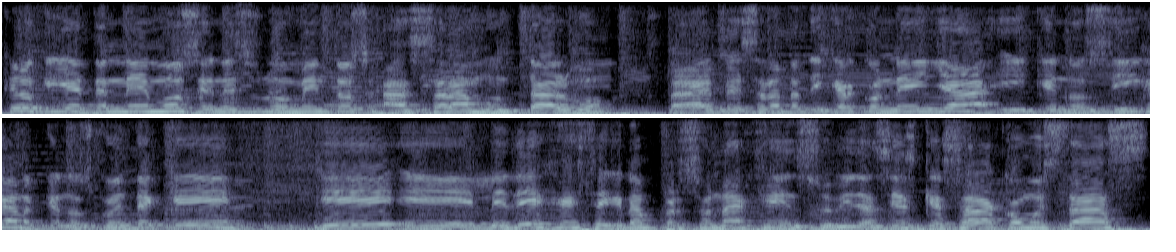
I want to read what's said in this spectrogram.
Creo que ya tenemos en esos momentos a Sara Montalvo para empezar a platicar con ella y que nos diga, que nos cuente qué, qué eh, le deja este gran personaje en su vida. Así es que Sara, ¿cómo estás?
